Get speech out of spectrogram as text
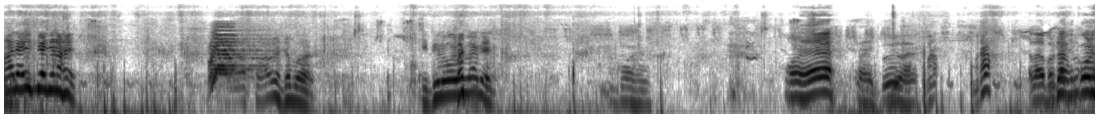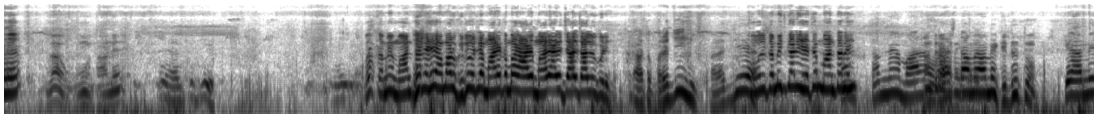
અરે એ બે જણા હે. આવે જબર લો એવું લાગે. કોણ હે. અલા ભરતજી કોણ હે? હું થાને. તમે માનતા નહીં અમારું કીધું એટલે મારે તમારે આરે- મારે આરે ચાલ ચાલવી પડી. આ તો ફરજી. ફરજી. ચોરી તમે જ કરી છે તમે માનતા નહીં? તમને મારા રસ્તામાં અમે કીધું તું કે અમે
